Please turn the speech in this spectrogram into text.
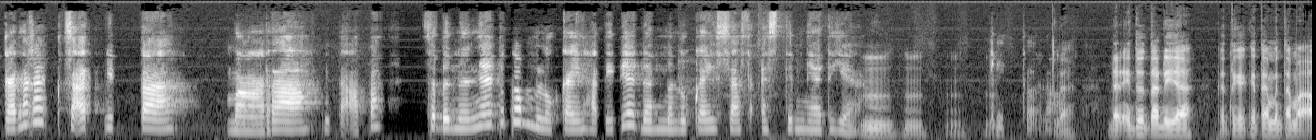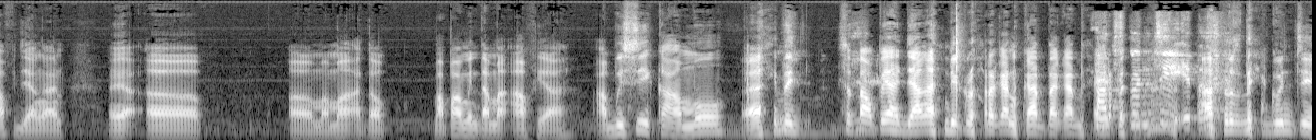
Karena kan saat kita marah, kita apa, sebenarnya itu kan melukai hati dia dan melukai self esteemnya dia. Hmm, hmm, hmm. Gitu loh. Nah, dan itu tadi ya, ketika kita minta maaf jangan ya eh, eh, mama atau papa minta maaf ya. Abis sih kamu, nah, itu stop ya, jangan dikeluarkan kata-kata Harus itu. kunci itu. Harus dikunci.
